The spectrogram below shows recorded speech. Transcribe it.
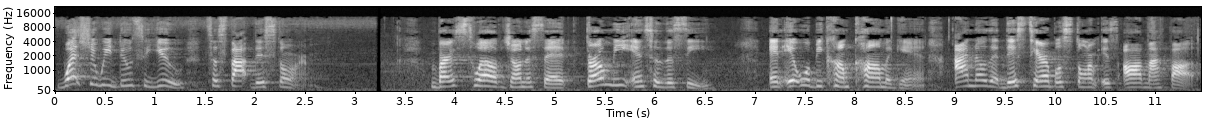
What should we do to you to stop this storm? Verse 12, Jonah said, Throw me into the sea, and it will become calm again. I know that this terrible storm is all my fault.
